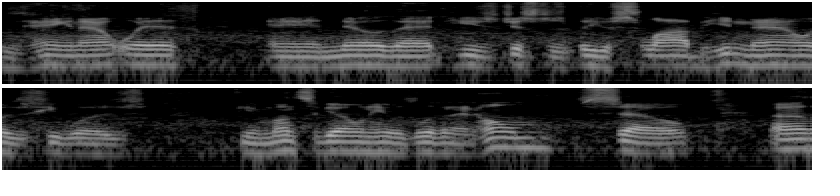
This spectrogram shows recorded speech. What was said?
he's hanging out with, and know that he's just as big a slob now as he was a few months ago when he was living at home. So, a uh,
